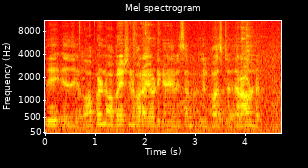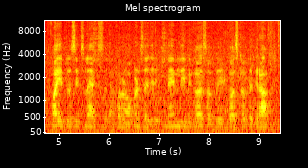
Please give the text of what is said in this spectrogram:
The, uh, the open operation for aortic aneurysm will cost around 5 to 6 lakhs for an open surgery, mainly because of the cost of the graft.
